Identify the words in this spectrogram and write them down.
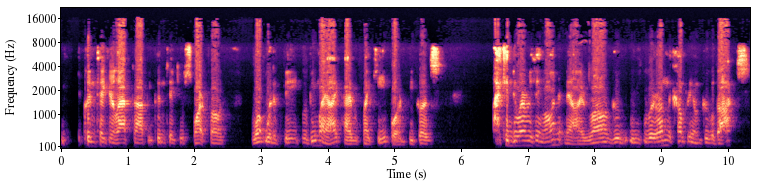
you couldn't take your laptop, you couldn't take your smartphone. What would it be? It would be my iPad with my keyboard because I can do everything on it now. I run Google, we run the company on Google Docs.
